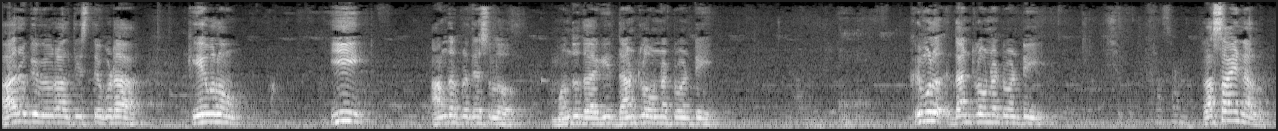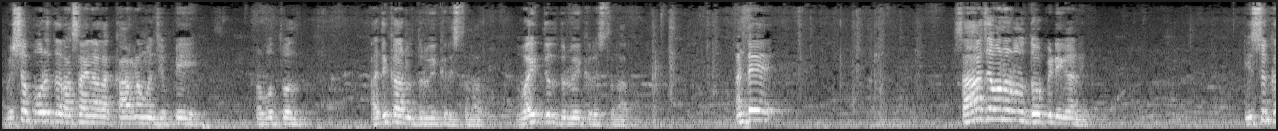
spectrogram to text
ఆరోగ్య వివరాలు తీస్తే కూడా కేవలం ఈ ఆంధ్రప్రదేశ్లో మందు దాగి దాంట్లో ఉన్నటువంటి క్రిములు దాంట్లో ఉన్నటువంటి రసాయనాలు విషపూరిత రసాయనాల కారణం అని చెప్పి ప్రభుత్వాలు అధికారులు ధృవీకరిస్తున్నారు వైద్యులు ధృవీకరిస్తున్నారు. అంటే సహజ వనరుల దోపిడీ కానీ ఇసుక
